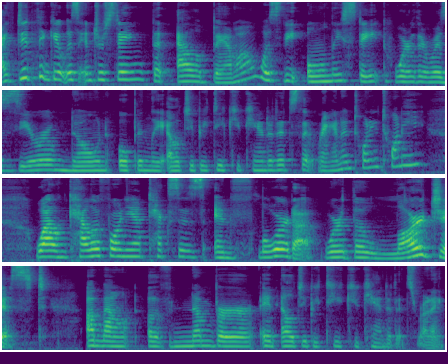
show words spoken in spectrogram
I did think it was interesting that Alabama was the only state where there was zero known openly LGBTQ candidates that ran in 2020, while in California, Texas, and Florida were the largest amount of number in LGBTQ candidates running.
